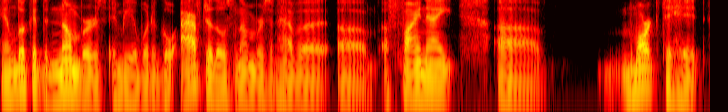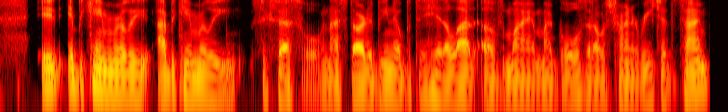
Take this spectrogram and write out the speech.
and look at the numbers and be able to go after those numbers and have a, a, a finite, uh, mark to hit, it, it became really I became really successful and I started being able to hit a lot of my my goals that I was trying to reach at the time.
